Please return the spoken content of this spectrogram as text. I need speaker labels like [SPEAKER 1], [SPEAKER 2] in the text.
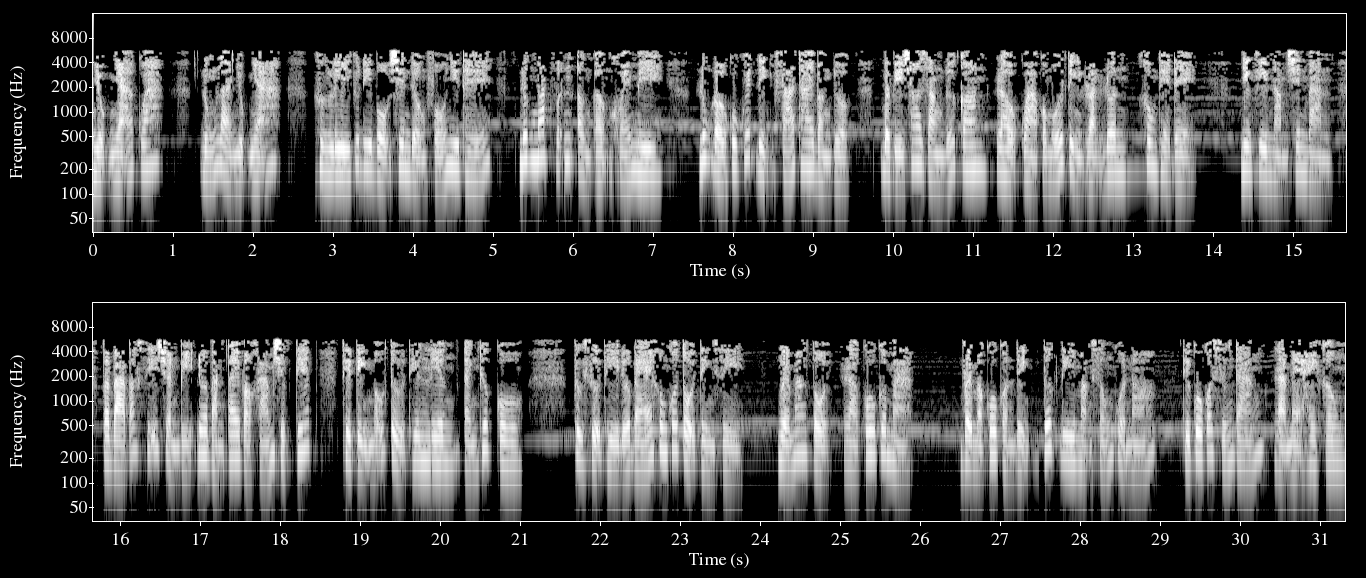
[SPEAKER 1] Nhục nhã quá, đúng là nhục nhã. Hương Ly cứ đi bộ trên đường phố như thế, nước mắt vẫn ẩn ẩn khóe mi. Lúc đầu cô quyết định phá thai bằng được, bởi vì cho rằng đứa con là hậu quả của mối tình loạn luân, không thể để. Nhưng khi nằm trên bàn và bà bác sĩ chuẩn bị đưa bàn tay vào khám trực tiếp, thì tỉnh mẫu tử thiêng liêng đánh thức cô. Thực sự thì đứa bé không có tội tình gì, người mang tội là cô cơ mà. Vậy mà cô còn định tước đi mạng sống của nó, thì cô có xứng đáng là mẹ hay không?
